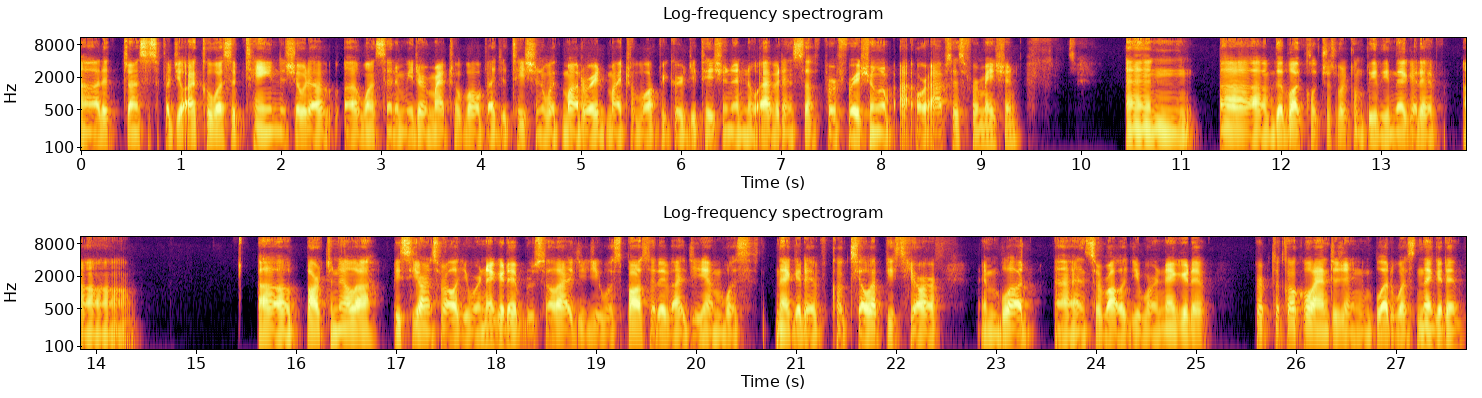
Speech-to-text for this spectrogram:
uh, the transesophageal echo was obtained. It showed a, a one centimeter mitral valve vegetation with moderate mitral valve regurgitation and no evidence of perforation or, or abscess formation. And uh, the blood cultures were completely negative. Uh, uh, Bartonella, PCR and serology were negative. Brucella IgG was positive. IgM was negative. Coxiella PCR in blood uh, and serology were negative. Cryptococcal antigen in blood was negative.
